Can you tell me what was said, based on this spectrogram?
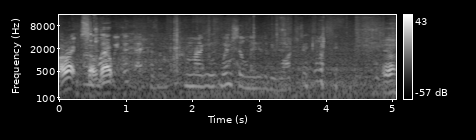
All right, so I'm that we did that because my windshield needed to be washed. yeah.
